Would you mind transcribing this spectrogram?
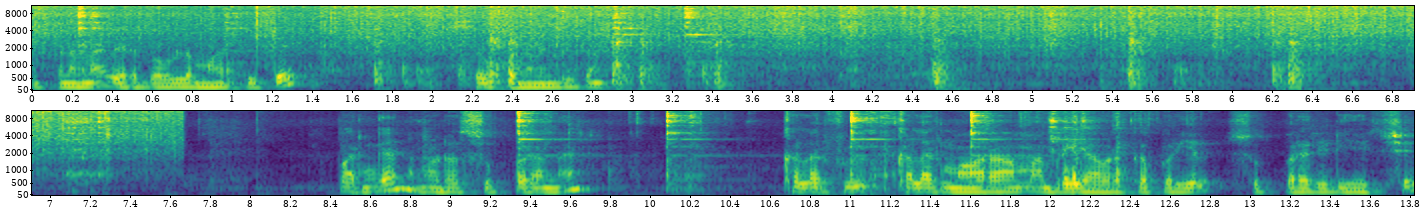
இப்போ நம்ம வேறு பவுலில் மாற்றிட்டு சர்வ் பண்ண வேண்டியதுதான். பாருங்கள் நம்மளோட சூப்பரான கலர்ஃபுல் கலர் மாறாமல் அப்படியே அவரக்காய் பொரியல் சூப்பராக ரெடி ஆயிடுச்சு.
